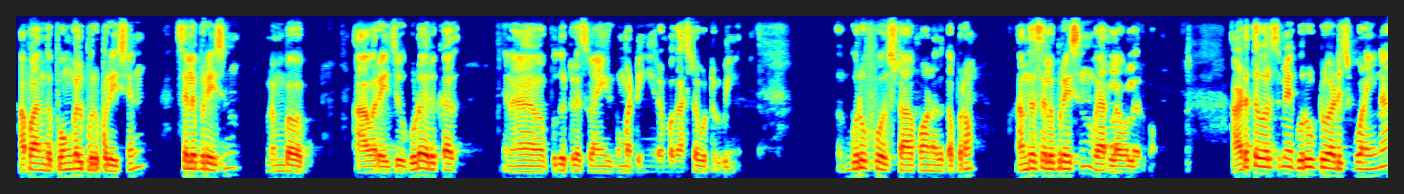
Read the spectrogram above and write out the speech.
அப்போ அந்த பொங்கல் ப்ரிப்பரேஷன் செலிப்ரேஷன் ரொம்ப ஆவரேஜ் கூட இருக்காது. ஏன்னா புது ட்ரெஸ் வாங்கியிருக்க மாட்டீங்க ரொம்ப கஷ்டப்பட்டுருப்பீங்க. குரூப் ஃபோர் ஸ்டாஃப் ஆனதுக்கப்புறம் அந்த செலிப்ரேஷன் வேறு லெவலில் இருக்கும். அடுத்த வருஷமே குரூப் டூ அடிச்சு போனீங்கன்னா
